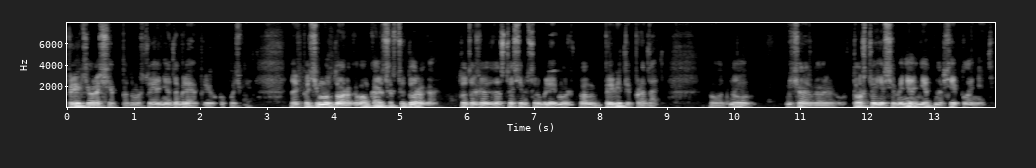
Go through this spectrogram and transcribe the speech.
прививки врачей, потому что я не одобряю прививку почки. Значит, почему дорого? Вам кажется, что дорого? Кто-то же за 170 рублей может вам привитый продать. Вот. Ну, еще раз говорю, то, что есть у меня, нет на всей планете.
